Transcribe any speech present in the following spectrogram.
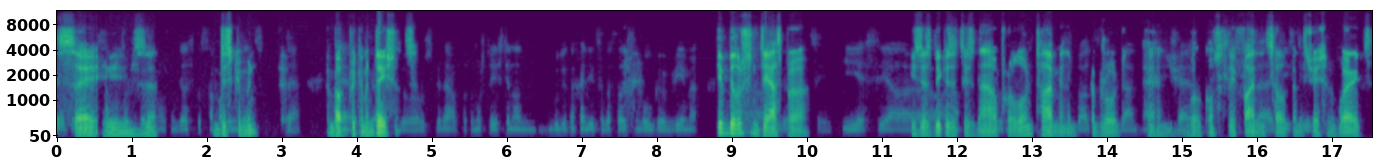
say is uh, discrimin about recommendations. If Belarusian diaspora is as big as it is now for a long time in abroad and will constantly find itself in a situation where it's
